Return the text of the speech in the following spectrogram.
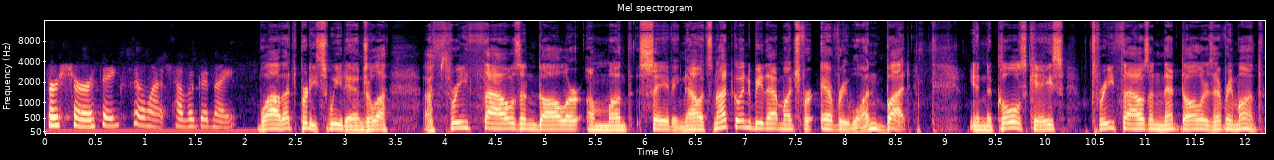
for sure. Thanks so much. Have a good night. Wow, that's pretty sweet, Angela. A $3,000 a month saving. Now, it's not going to be that much for everyone, but in Nicole's case, 3000 net dollars every month.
